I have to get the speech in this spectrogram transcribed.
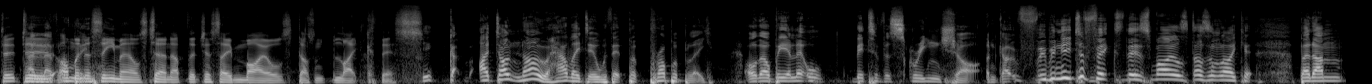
Do, a do level ominous emails turn up that just say Miles doesn't like this? It I don't know how they deal with it, but probably. Or there'll be a little bit of a screenshot and go, "We need to fix this. Miles doesn't like it." But um,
